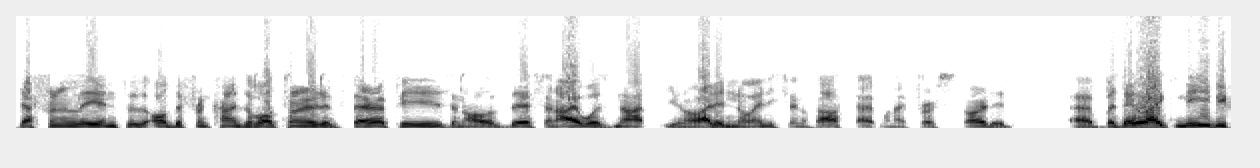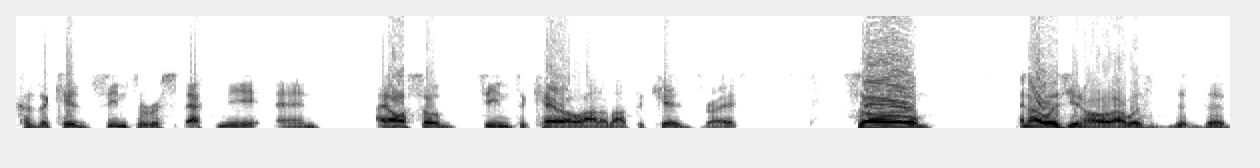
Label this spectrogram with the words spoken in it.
definitely into all different kinds of alternative therapies and all of this. And I was not, you know, I didn't know anything about that when I first started. Uh, but they liked me because the kids seemed to respect me, and I also seemed to care a lot about the kids, right? So, and I was, you know, I was the the,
